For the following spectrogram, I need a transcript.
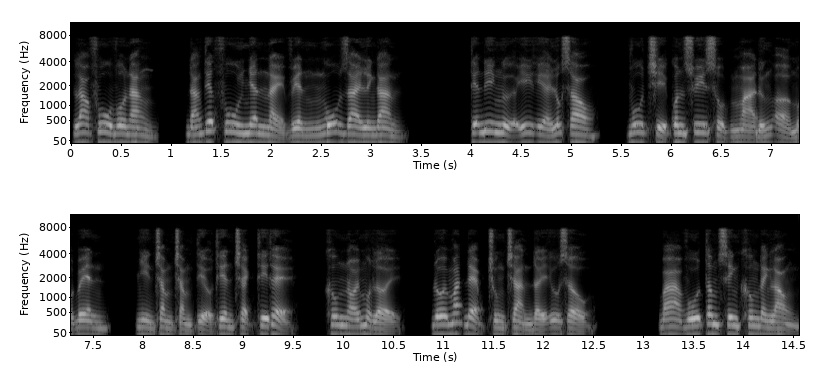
lao phu vô năng, đáng tiếc phu nhân này viên ngũ giai linh đan. Tiến đi ngự y thì lúc sau, Vu chỉ quân suy sụp mà đứng ở một bên, nhìn chằm chằm tiểu thiên trạch thi thể, không nói một lời, đôi mắt đẹp trùng tràn đầy ưu sầu. Bà Vũ tâm sinh không đành lòng,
